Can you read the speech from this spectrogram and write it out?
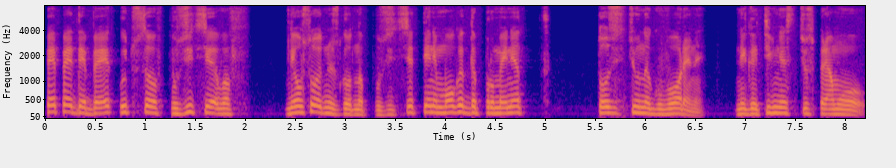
ППДБ, които са в позиция, в не особено изгодна позиция, те не могат да променят този стил на говорене. Негативният стил спрямо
